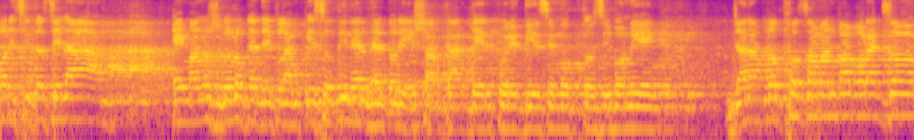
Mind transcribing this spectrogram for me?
পরিচিত ছিলাম, এই মানুষগুলোকে দেখলাম কিছুদিনের ভেতরে সরকার বের করে দিয়েছে মুক্ত জীবনে। জনাব লুৎফুজ্জামান বাবর একজন,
